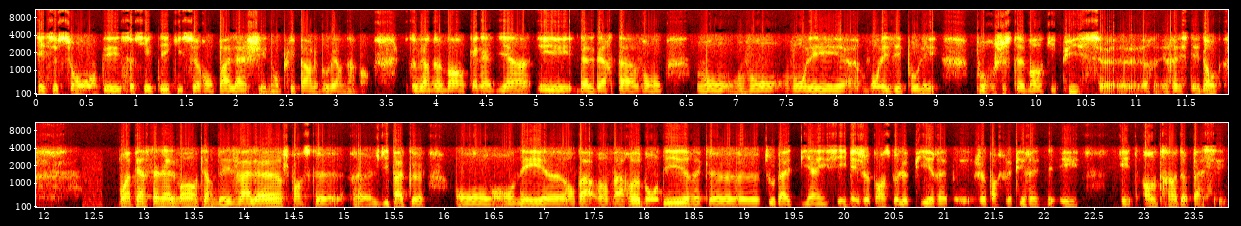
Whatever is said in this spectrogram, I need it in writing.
Et ce sont des sociétés qui ne seront pas lâchées non plus par le gouvernement. Le gouvernement canadien et d'Alberta vont, vont, vont, vont, les, vont les épauler pour justement qu'ils puissent euh, rester. Donc, moi personnellement, en termes de valeurs, je pense que euh, je dis pas que on, est, euh, on va, on va rebondir et que tout va être bien ici, mais je pense que le pire, je pense que le pire est, est, en train de passer.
